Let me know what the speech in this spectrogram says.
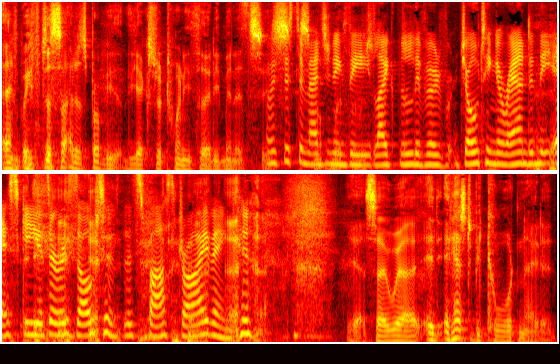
and we've decided it's probably the extra 20 30 minutes I was just imagining the the like the liver jolting around in the esky as a result of this fast driving. Yeah so uh, it, it has to be coordinated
